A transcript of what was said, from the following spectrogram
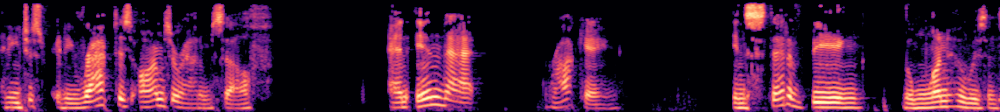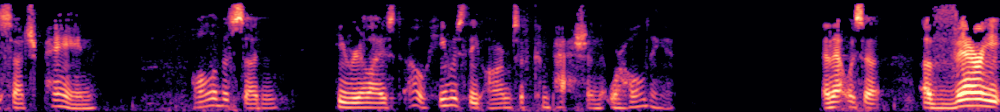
and he just and he wrapped his arms around himself. And in that rocking, instead of being the one who was in such pain, all of a sudden he realized, oh, he was the arms of compassion that were holding it. And that was a, a very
